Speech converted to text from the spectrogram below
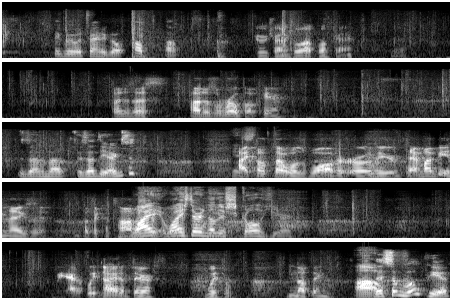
I think we were trying to go up, up. You were trying to go up? Okay. What is this? Oh, there's a rope up here. Is that not? Is that the exit? I It's- thought that was water earlier. That might be an exit. But the katana. Why? Why is there another skull here? We, we died up there with nothing. Oh. There's some rope here.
